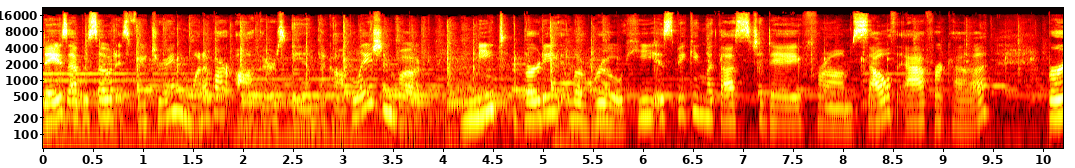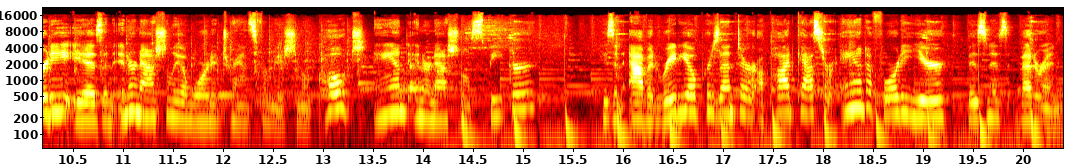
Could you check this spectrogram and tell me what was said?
Today's episode is featuring one of our authors in the compilation book. Meet Bertie le Roux. He is speaking with us today from South Africa. Bertie is an internationally awarded transformational coach and international speaker. He's an avid radio presenter, a podcaster, and a 40 year business veteran.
